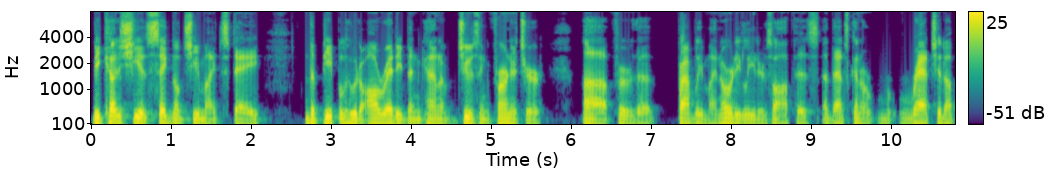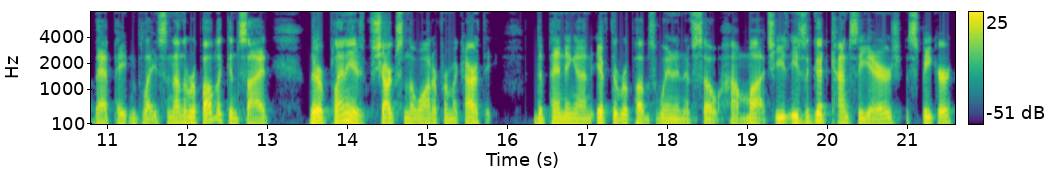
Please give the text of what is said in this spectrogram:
because she has signaled she might stay. The people who had already been kind of choosing furniture uh, for the probably minority leader's office, uh, that's going to r- ratchet up that Peyton place. And on the Republican side, there are plenty of sharks in the water for McCarthy, depending on if the Repubs win and if so, how much. He, he's a good concierge speaker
